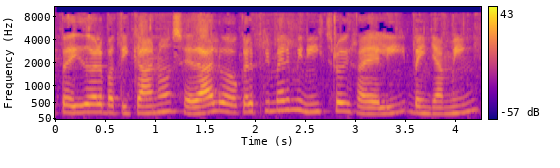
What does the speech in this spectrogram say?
pedido del Vaticano se da luego que el primer ministro israelí Benjamin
